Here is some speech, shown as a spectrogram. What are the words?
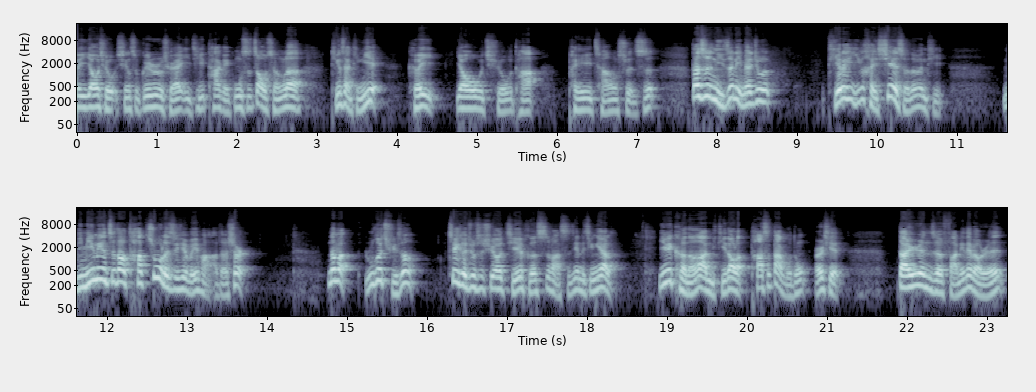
可以要求行使归入权，以及他给公司造成了停产停业，可以要求他赔偿损失。但是你这里面就提了一个很现实的问题，你明明知道他做了这些违法的事儿，那么如何取证？这个就是需要结合司法实践的经验了。因为可能啊，你提到了他是大股东，而且担任着法定代表人，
